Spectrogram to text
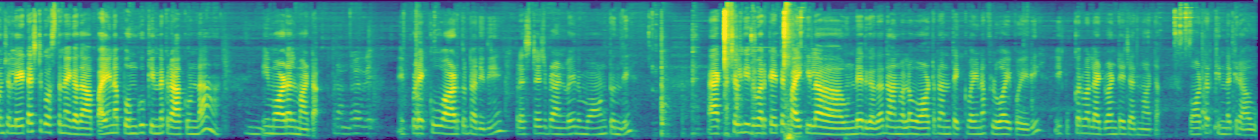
కొంచెం లేటెస్ట్గా వస్తున్నాయి కదా పైన పొంగు కిందకి రాకుండా ఈ మోడల్ మాట. ఇప్పుడు ఎక్కువ వాడుతుంటారు ఇది ప్రెస్టేజ్ బ్రాండ్లో ఇది బాగుంటుంది. యాక్చువల్గా ఇది వరకు అయితే పైకి ఇలా ఉండేది కదా దానివల్ల వాటర్ అంత ఎక్కువైనా ఫ్లో అయిపోయేది. ఈ కుక్కర్ వల్ల అడ్వాంటేజ్ అన్నమాట. వాటర్ కిందకి రావు.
